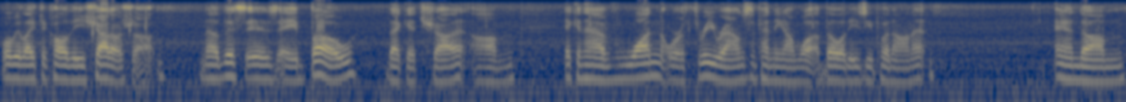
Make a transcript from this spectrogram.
what we like to call the shadow shot. Now this is a bow that gets shot. Um, it can have one or three rounds depending on what abilities you put on it. And um,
